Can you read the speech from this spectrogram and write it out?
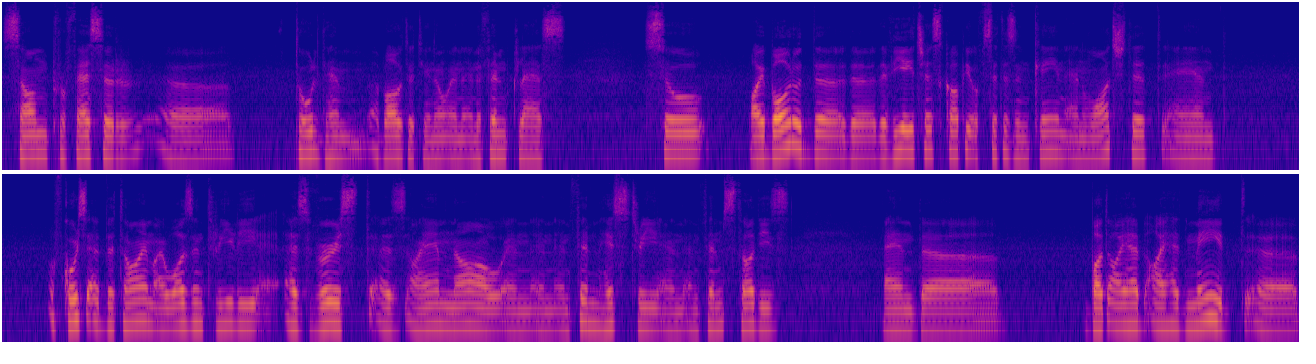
some professor uh, told him about it, you know, in, in a film class. So I borrowed the, the, the VHS copy of Citizen Kane and watched it and of course, at the time, I wasn't really as versed as I am now in, in, in film history and, and film studies. And uh, but I had I had made uh,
